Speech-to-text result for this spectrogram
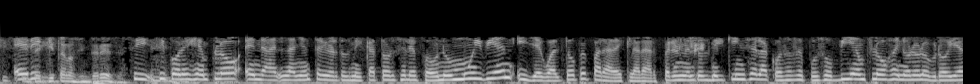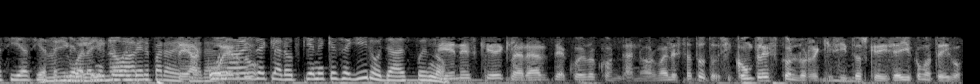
sí, te quitan los intereses. Sí, sí, por ejemplo, en el año anterior, 2014, le fue a uno muy bien y llegó al tope para declarar, pero en el 2015 la cosa se puso bien floja y no lo logró y así, así, hasta No, que ya igual no hay tiene que una base volver. para De declarar. acuerdo. Una vez declaró, ¿tiene que seguir o ya después no? Tienes que declarar de acuerdo con la norma del estatuto. Si cumples con los requisitos que dice ahí, como te digo,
